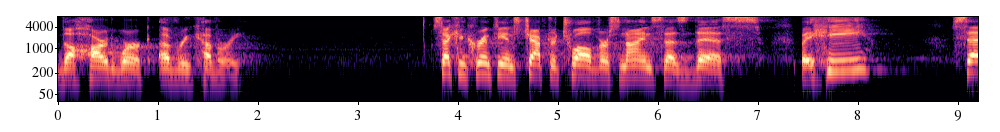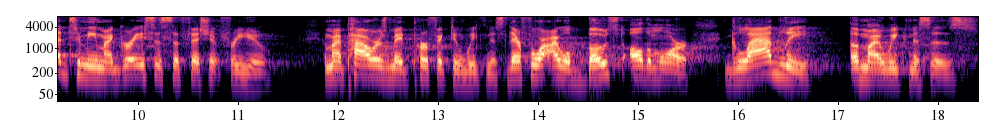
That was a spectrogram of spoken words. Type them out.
the hard work of recovery. 2 Corinthians chapter 12 verse 9 says this, but he said to me, my grace is sufficient for you, and my power is made perfect in weakness. Therefore I will boast all the more gladly of my weaknesses,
